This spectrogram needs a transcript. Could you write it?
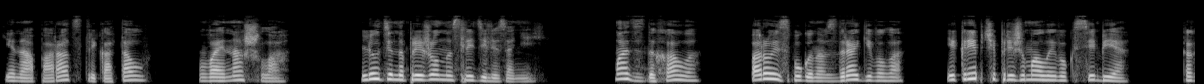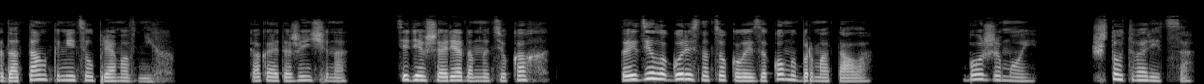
Киноаппарат стрекотал, война шла. Люди напряженно следили за ней. Мать вздыхала, порой испуганно вздрагивала и крепче прижимала его к себе, когда танк метил прямо в них. Какая-то женщина, сидевшая рядом на тюках, то и дело горестно цокала языком и бормотала. «Боже мой, что творится?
